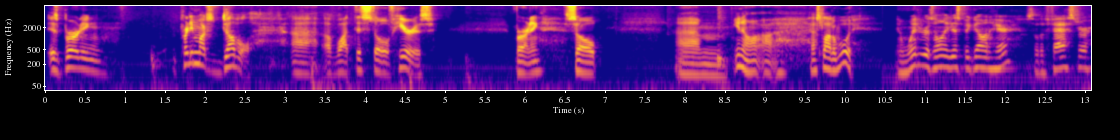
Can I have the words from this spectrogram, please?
is burning pretty much double uh, of what this stove here is burning. So, um, you know, uh, that's a lot of wood. And winter has only just begun here, so the faster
